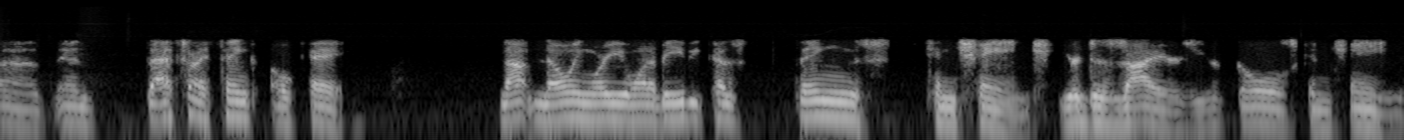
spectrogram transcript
Uh, and that's, I think, okay. Not knowing where you want to be because things can change. Your desires, your goals can change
